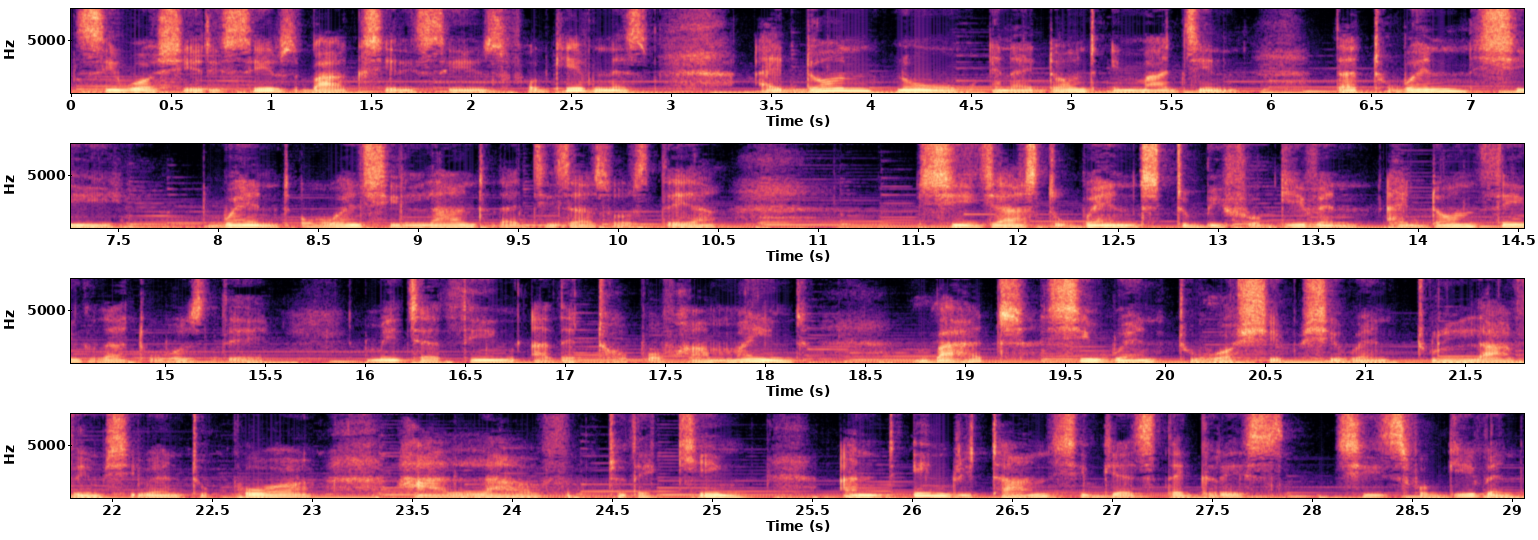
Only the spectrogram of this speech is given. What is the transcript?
see what she receives back. She receives forgiveness. I don't know and I don't imagine that when she went or when she learned that Jesus was there, she just went to be forgiven. I don't think that was the major thing at the top of her mind. But she went to worship, she went to love him, she went to pour her love to the king. And in return, she gets the grace she is forgiven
